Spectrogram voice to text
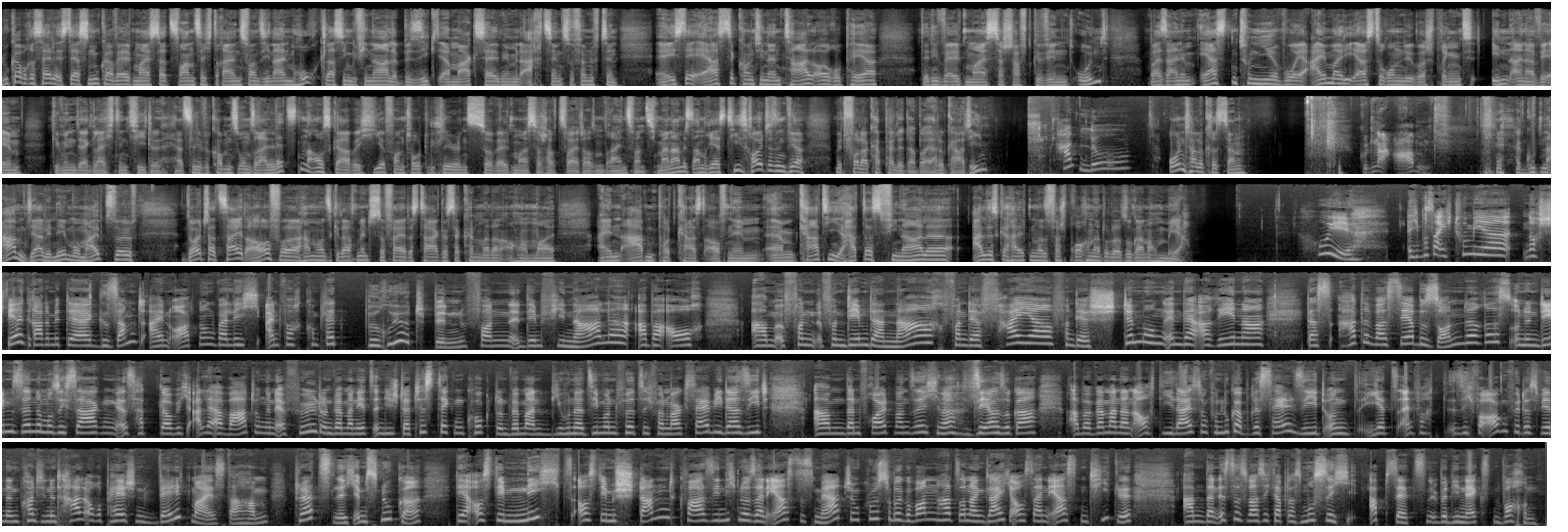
Luca Brissell ist der Snooker-Weltmeister 2023. In einem hochklassigen Finale besiegt er Mark Selby mit 18 zu 15. Er ist der erste Kontinentaleuropäer, der die Weltmeisterschaft gewinnt. Und bei seinem ersten Turnier, wo er einmal die erste Runde überspringt, in einer WM, gewinnt er gleich den Titel. Herzlich willkommen zu unserer letzten Ausgabe hier von Total Clearance zur Weltmeisterschaft 2023. Mein Name ist Andreas Thies. Heute sind wir mit voller Kapelle dabei. Hallo Kati. Hallo. Und hallo Christian. Guten Abend. Ja, guten Abend, ja, wir nehmen um halb zwölf deutscher Zeit auf. Äh, haben wir uns gedacht, Mensch, zur Feier des Tages, da können wir dann auch nochmal einen Abend-Podcast aufnehmen. Ähm, Kati, hat das Finale alles gehalten, was es versprochen hat oder sogar noch mehr? Hui, ich muss sagen, ich tue mir noch schwer gerade mit der Gesamteinordnung, weil ich einfach komplett berührt bin von dem Finale, aber auch ähm, von, von dem danach, von der Feier, von der Stimmung in der Arena. Das hatte was sehr Besonderes und in dem Sinne muss ich sagen, es hat, glaube ich, alle Erwartungen erfüllt und wenn man jetzt in die Statistiken guckt und wenn man die 147 von Mark Selby da sieht, ähm, dann freut man sich, ne? sehr sogar. Aber wenn man dann auch die Leistung von Luca Brissell sieht und jetzt einfach sich vor Augen führt, dass wir einen kontinentaleuropäischen Weltmeister haben, plötzlich im Snooker, der aus dem Nichts, aus dem Stand Stand quasi nicht nur sein erstes Match im Crucible gewonnen hat, sondern gleich auch seinen ersten Titel, ähm, dann ist das was, ich glaube, das muss sich absetzen über die nächsten Wochen.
